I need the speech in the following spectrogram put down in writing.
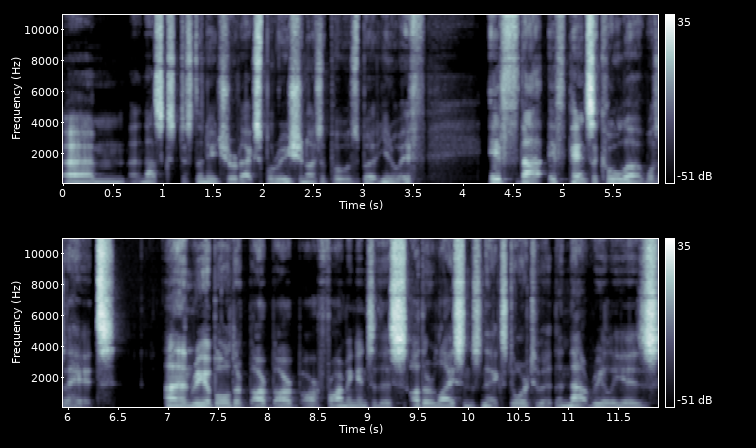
um, and that's just the nature of exploration, I suppose. But you know, if if that if Pensacola was a hit and Reabold are, are, are, are farming into this other license next door to it, then that really is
